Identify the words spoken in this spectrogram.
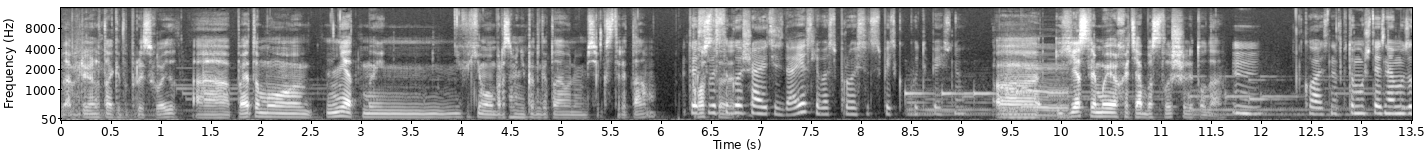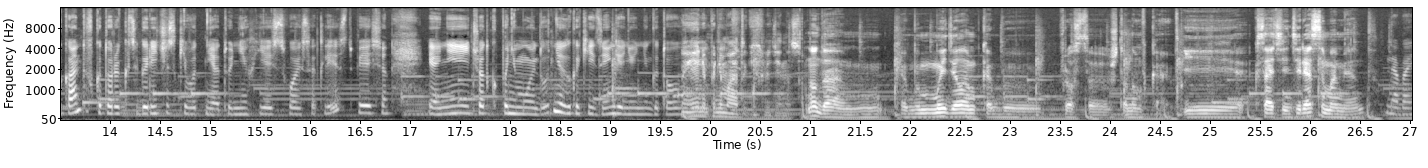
Да, примерно так это происходит. А, поэтому нет, мы никаким образом не подготавливаемся к стритам. То есть вы Просто- соглашаетесь, да, если вас просят спеть какую-то песню? А, если мы ее хотя бы слышали, то да. М, Классно, потому что я знаю музыкантов, которые категорически вот нет, у них есть свой сет-лист песен, и они четко по нему идут, ни за какие деньги они не готовы. Ну, я не понимаю таких людей, на самом Ну да, м, как бы мы делаем как бы просто, что нам в кайф. И, кстати, интересный момент. Давай.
